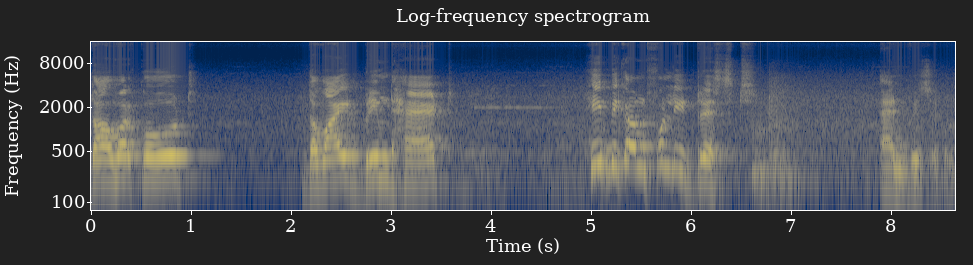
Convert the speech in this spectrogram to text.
the overcoat, the wide brimmed hat. He became fully dressed and visible.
